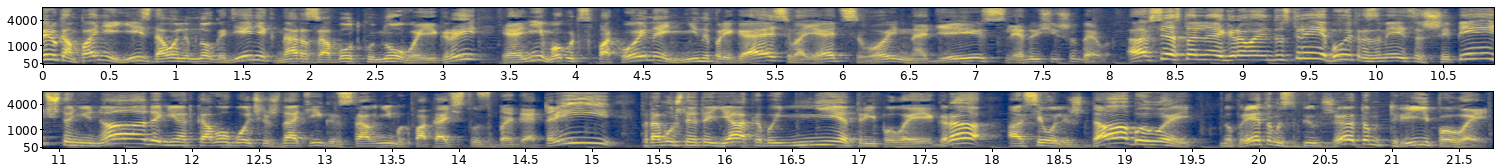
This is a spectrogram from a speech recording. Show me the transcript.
Теперь у компании есть довольно много денег на разработку новой игры, и они могут спокойно, не напрягаясь, воять свой, надеюсь, следующий шедевр. А вся остальная игровая индустрия будет, разумеется, шипеть, что не надо ни от кого больше ждать игр, сравнимых по качеству с BG3, потому что это якобы не AAA игра, а всего лишь AA, но при этом с бюджетом AAA.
